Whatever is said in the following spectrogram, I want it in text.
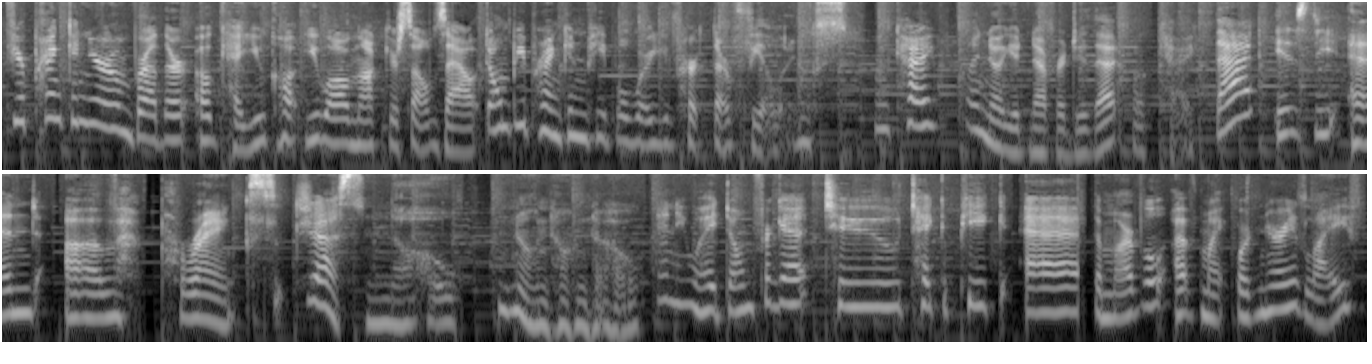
If you're pranking your own brother, okay, you call, you all knock yourselves out. Don't be pranking people where you've hurt their feelings. Okay? I know you'd never do that. Okay. That is the end of pranks. Just no. No, no, no. Anyway, don't forget to take a peek at The Marvel of My Ordinary Life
